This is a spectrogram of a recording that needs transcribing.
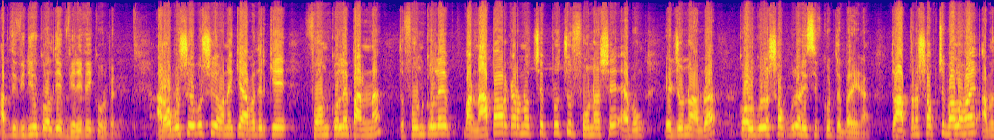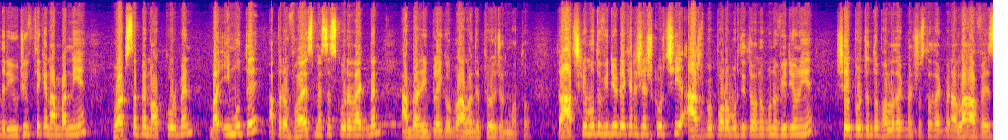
আপনি ভিডিও কল দিয়ে ভেরিফাই করবেন। আর অবশ্যই অবশ্যই অনেকে আমাদেরকে ফোন করলে পান না। তো ফোন করলে বা না পাওয়ার কারণ হচ্ছে প্রচুর ফোন আসে এবং এর জন্য আমরা কলগুলো সবগুলো রিসিভ করতে পারি না। তো আপনারা সবচেয়ে ভালো হয় আমাদের ইউটিউব থেকে নাম্বার নিয়ে হোয়াটসঅ্যাপে নক করবেন বা ইমুতে আপনারা ভয়েস মেসেজ করে রাখবেন, আমরা রিপ্লাই করব আমাদের প্রয়োজন মতো। তো আজকের মতো ভিডিওটা এখানে শেষ করছি। আসব পরবর্তীতে অন্য কোনো ভিডিও নিয়ে। সেই পর্যন্ত ভালো থাকবেন, সুস্থ থাকবেন। আল্লাহ হাফেজ।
